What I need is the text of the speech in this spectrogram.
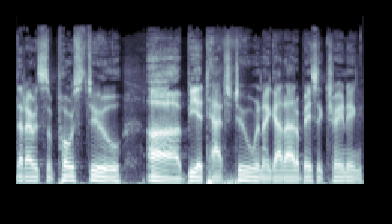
that I was supposed to uh, be attached to when I got out of basic training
